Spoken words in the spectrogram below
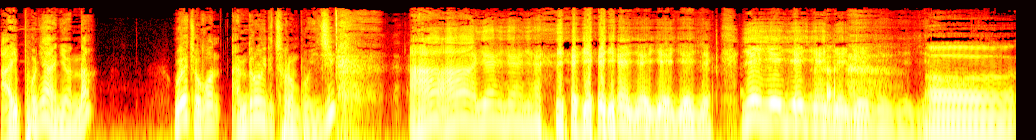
아이폰이 아니었나? 왜 저건 안드로이드처럼 보이지? 아, 아, 예, 예, 예, 예, 예, 예, 예, 예, 예, 예, 예, 예, 예, 예, 예, 예, 예, 예. 어,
